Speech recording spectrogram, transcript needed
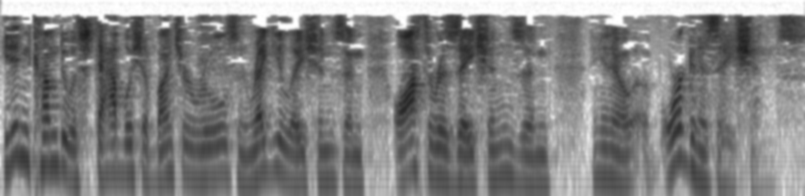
He didn't come to establish a bunch of rules and regulations and authorizations and, you know, organizations.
